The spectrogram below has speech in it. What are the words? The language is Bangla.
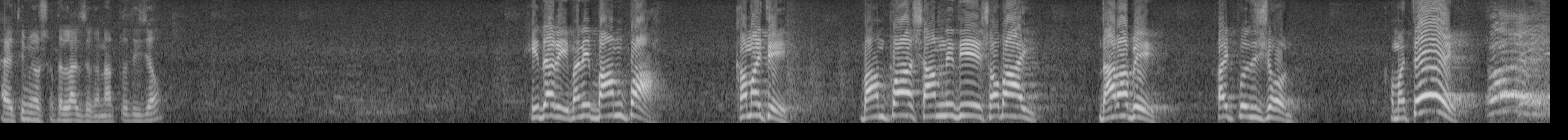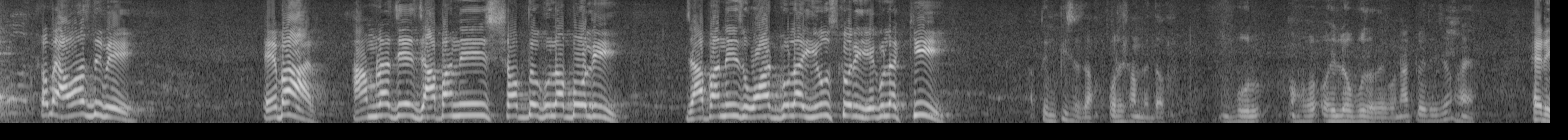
হ্যাঁ তুমি ওর সাথে লাগছো কেন? নাট্য দিয়ে যাও। হিদারি মানে বাম পা কামাইতে। বাম পা সামনে দিয়ে সবাই দাঁড়াবে। ফাইট পজিশন কামাইতে। সবাই আওয়াজ দিবে। এবার আমরা যে জাপানিজ শব্দগুলা বলি জাপানিজ ওয়ার্ডগুলা ইউজ করি, এগুলা কি? তুমি পিছিয়ে যাও, ওর সামনে দাও। ভুল হইলেও বুঝা দেবো না, একটু এদিকে হ্যাঁ। হ্যাঁ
